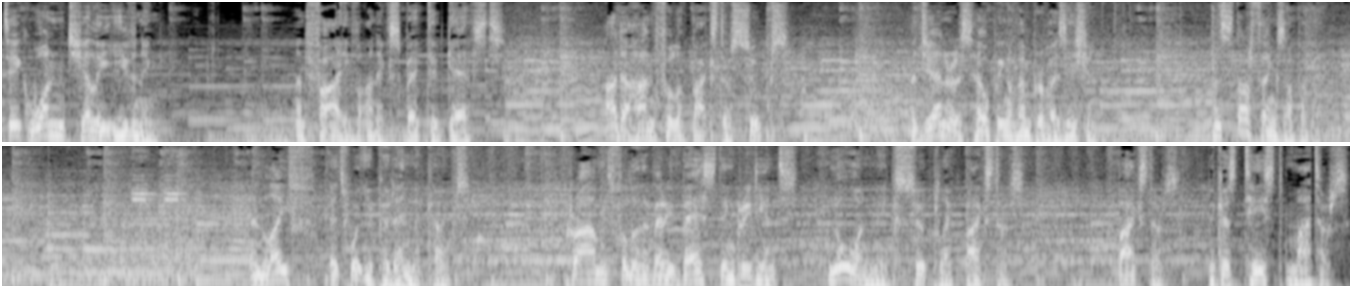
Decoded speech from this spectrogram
Take one chilly evening and five unexpected guests. Add a handful of Baxter's soups, a generous helping of improvisation, and stir things up a bit. In life, it's what you put in that counts. Crammed full of the very best ingredients, no one makes soup like Baxter's. Baxter's, because taste matters.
